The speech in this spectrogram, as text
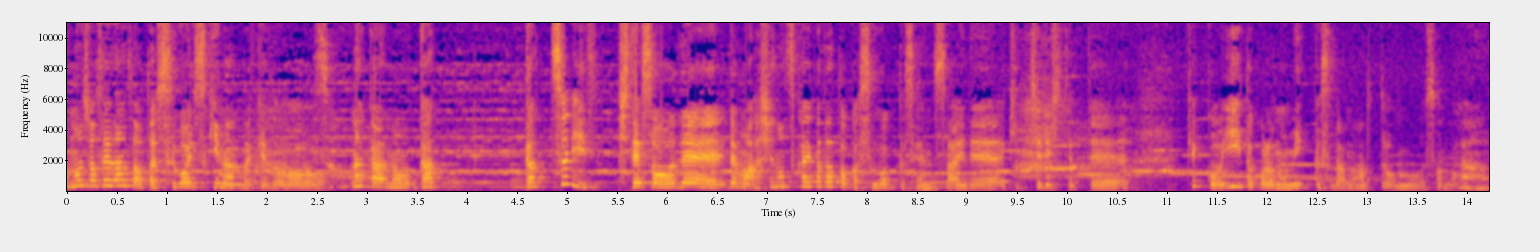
この女性ダンサー私すごい好きなんだけどなんかあのががっつりしてそうででも足の使い方とかすごく繊細できっちりしてて結構いいところのミックスだなって思うそのア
